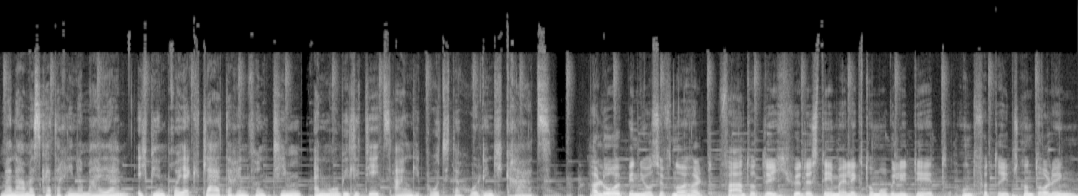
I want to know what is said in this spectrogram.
mein Name ist Katharina Mayer. Ich bin Projektleiterin von TIM, ein Mobilitätsangebot der Holding Graz. Hallo, ich bin Josef Neuhold, verantwortlich für das Thema Elektromobilität und Vertriebscontrolling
